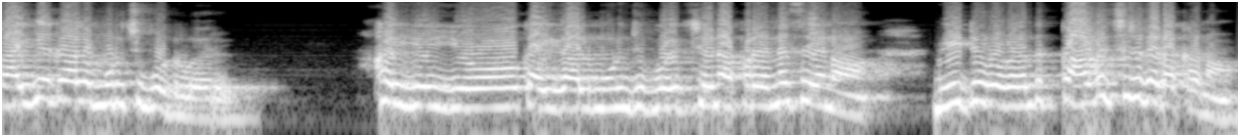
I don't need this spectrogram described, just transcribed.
கைய காலை முடிச்சு போட்டுருவாரு. ஐயையோ கை கால் முடிஞ்சு போயிடுச்சுன்னு அப்புறம் என்ன செய்யணும்? வீட்டுக்கு வந்து தவிச்சிட்டு கிடக்கணும்.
